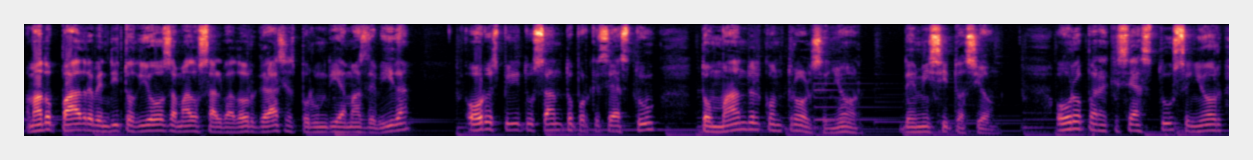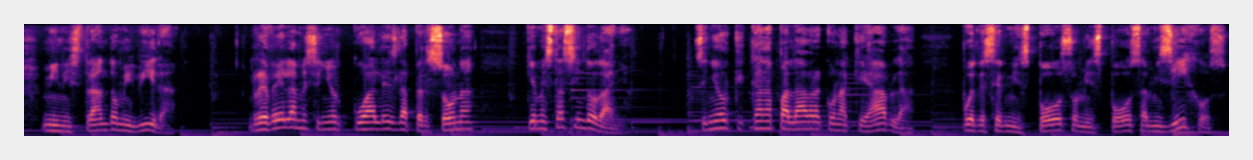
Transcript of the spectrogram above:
Amado Padre, bendito Dios, amado Salvador, gracias por un día más de vida. Oro Espíritu Santo porque seas tú tomando el control, Señor, de mi situación. Oro para que seas tú, Señor, ministrando mi vida. Revélame, Señor, cuál es la persona que me está haciendo daño. Señor, que cada palabra con la que habla puede ser mi esposo, mi esposa, mis hijos,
